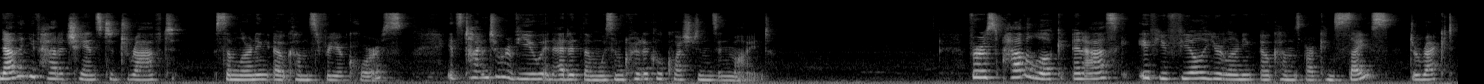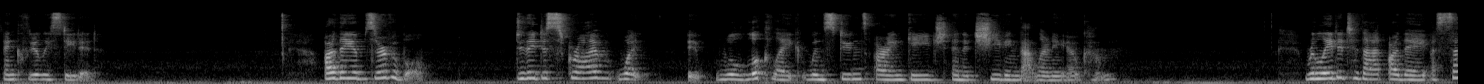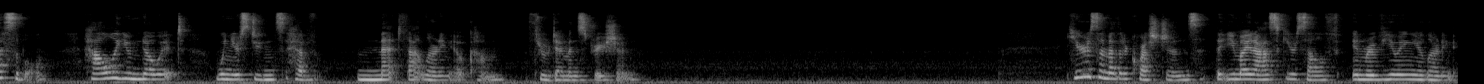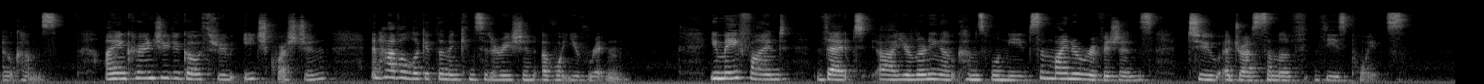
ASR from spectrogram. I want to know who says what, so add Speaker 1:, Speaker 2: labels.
Speaker 1: Now that you've had a chance to draft some learning outcomes for your course, it's time to review and edit them with some critical questions in mind. First, have a look and ask if you feel your learning outcomes are concise, direct, and clearly stated. Are they observable? Do they describe what it will look like when students are engaged in achieving that learning outcome? Related to that, are they accessible? How will you know it when your students have met that learning outcome through demonstration? Here are some other questions that you might ask yourself in reviewing your learning outcomes. I encourage you to go through each question and have a look at them in consideration of what you've written. You may find that uh, your learning outcomes will need some minor revisions to address some of these points.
